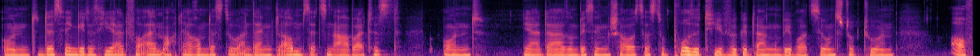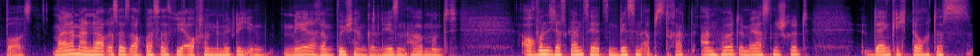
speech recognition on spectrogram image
Und deswegen geht es hier halt vor allem auch darum, dass du an deinen Glaubenssätzen arbeitest und ja, da so ein bisschen schaust, dass du positive Gedanken, Vibrationsstrukturen aufbaust. Meiner Meinung nach ist das auch was, was wir auch schon wirklich in mehreren Büchern gelesen haben und auch wenn sich das Ganze jetzt ein bisschen abstrakt anhört im ersten Schritt, denke ich doch, dass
